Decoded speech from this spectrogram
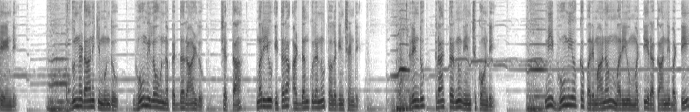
చేయండి. దున్నడానికి ముందు భూమిలో ఉన్న పెద్ద రాళ్ళు చెత్త మరియు ఇతర అడ్డంకులను తొలగించండి. రెండు ట్రాక్టర్ను ఎంచుకోండి. మీ భూమి యొక్క పరిమాణం మరియు మట్టి రకాన్ని బట్టి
